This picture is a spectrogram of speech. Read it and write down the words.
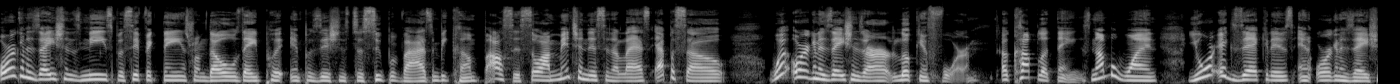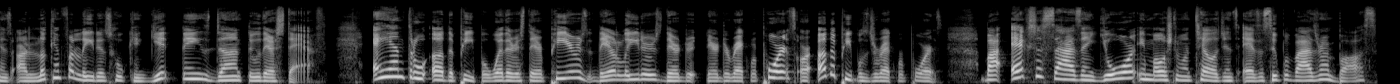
organizations need specific things from those they put in positions to supervise and become bosses. So I mentioned this in the last episode. What organizations are looking for? A couple of things. Number one, your executives and organizations are looking for leaders who can get things done through their staff and through other people, whether it's their peers, their leaders, their, their direct reports or other people's direct reports by exercising your emotional intelligence as a supervisor and boss,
